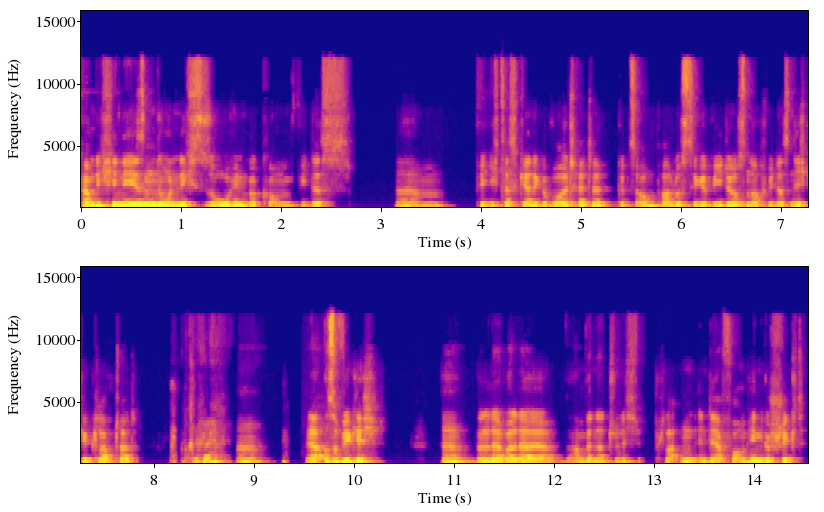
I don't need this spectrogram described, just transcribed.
haben die Chinesen nur nicht so hinbekommen, wie das, ähm, wie ich das gerne gewollt hätte. Gibt es auch ein paar lustige Videos noch, wie das nicht geklappt hat. Okay. Äh, ja, also wirklich. Äh, weil, da, weil da haben wir natürlich Platten in der Form hingeschickt.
